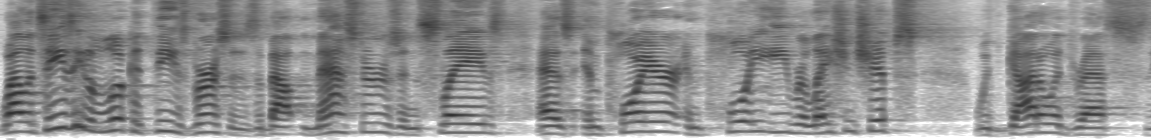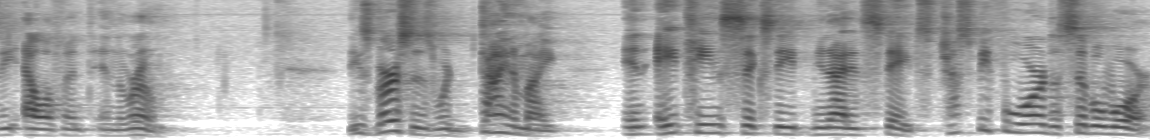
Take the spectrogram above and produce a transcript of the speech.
While it's easy to look at these verses about masters and slaves as employer employee relationships, we've got to address the elephant in the room. These verses were dynamite in 1860 United States, just before the Civil War.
